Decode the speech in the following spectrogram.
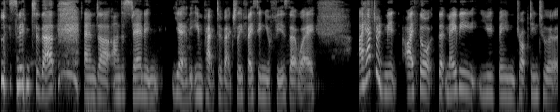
listening to that and uh, understanding, yeah, the impact of actually facing your fears that way. I have to admit, I thought that maybe you'd been dropped into a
